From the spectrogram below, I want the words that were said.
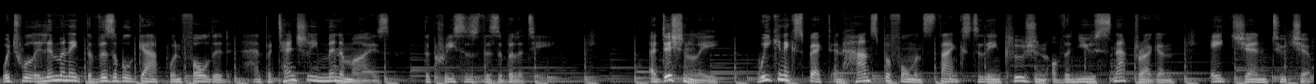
which will eliminate the visible gap when folded and potentially minimize the crease's visibility. Additionally, we can expect enhanced performance thanks to the inclusion of the new Snapdragon 8 Gen 2 chip.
